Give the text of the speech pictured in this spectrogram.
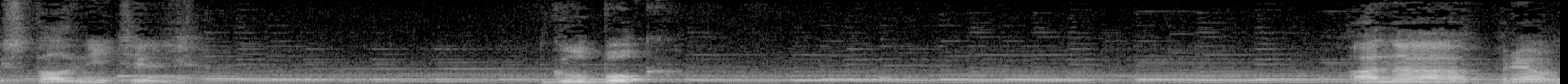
исполнитель глубок. Она прям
